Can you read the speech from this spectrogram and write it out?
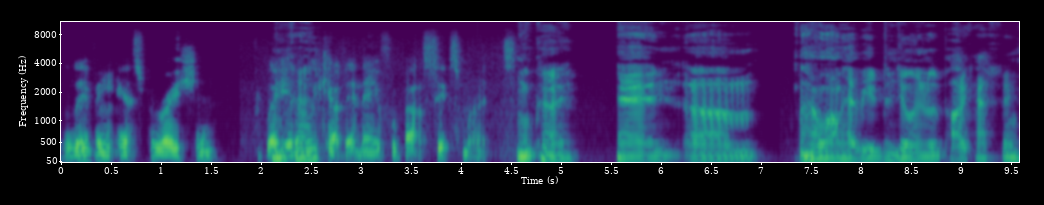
Living Inspiration, but okay. it only kept that name for about six months. Okay, and um, how long have you been doing the podcasting?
